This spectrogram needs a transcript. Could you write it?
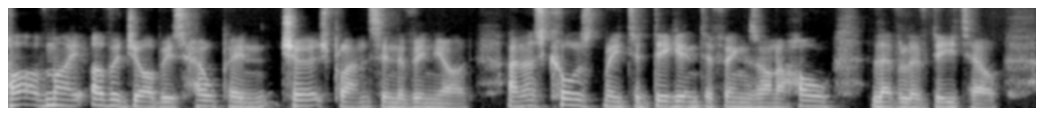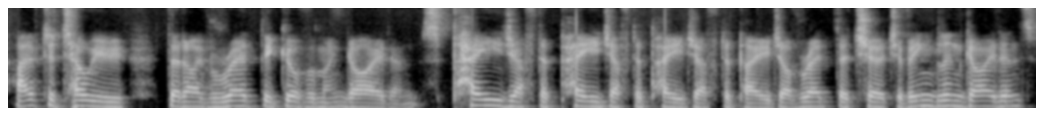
Part of my other job is helping church plants in the vineyard, and that's caused me to dig into things on a whole level of detail. I have to tell you that I've read the government guidance, page after page after page after page. I've read the Church of England guidance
